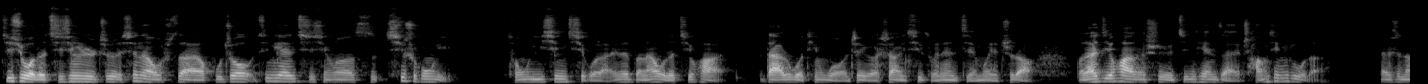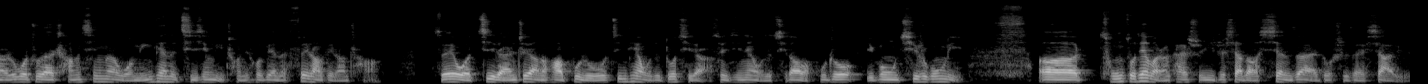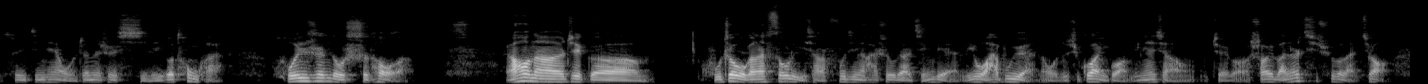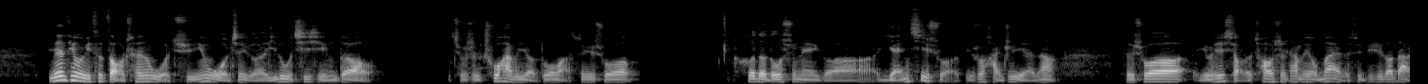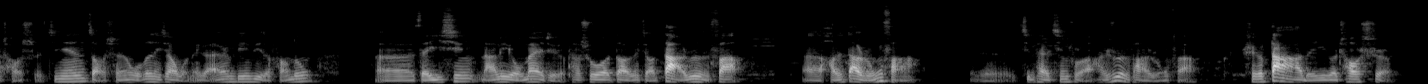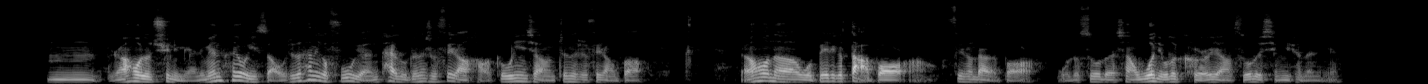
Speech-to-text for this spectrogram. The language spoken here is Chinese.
继续我的骑行日志。现在我是在湖州，今天骑行了四七十公里，从宜兴骑过来。因为本来我的计划，大家如果听我这个上一期昨天的节目也知道，本来计划呢是今天在长兴住的，但是呢，如果住在长兴呢，我明天的骑行里程就会变得非常非常长。所以我既然这样的话，不如今天我就多骑点。所以今天我就骑到了湖州，一共七十公里。呃，从昨天晚上开始一直下到现在都是在下雨，所以今天我真的是洗了一个痛快，浑身都湿透了。然后呢，这个湖州我刚才搜了一下，附近还是有点景点，离我还不远呢，我就去逛一逛。明天想这个稍微晚点起，睡个懒觉。今天挺有意思，早晨我去，因为我这个一路骑行都要，就是出汗比较多嘛，所以说喝的都是那个盐汽水，比如说海之盐啊。所以说，有些小的超市它没有卖的，所以必须到大超市。今天早晨我问了一下我那个 Airbnb 的房东，呃，在宜兴哪里有卖这个？他说到一个叫大润发，呃，好像大荣发，呃，记不太清楚了，还是润发荣发，是一个大的一个超市。嗯，然后就去里面，里面很有意思啊，我觉得他那个服务员态度真的是非常好，给我印象真的是非常棒。然后呢，我背这个大包啊，非常大的包。我的所有的像蜗牛的壳一样，所有的行李全在里面。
